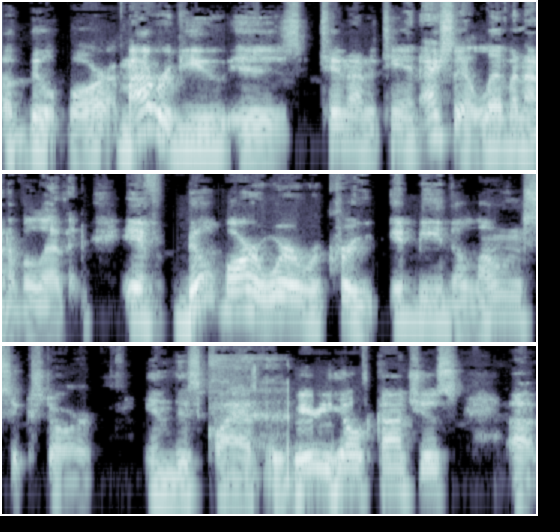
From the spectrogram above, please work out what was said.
of built bar. My review is 10 out of 10 actually 11 out of 11 if built bar were a recruit it'd be the lone six star in this class. They're very health conscious uh,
